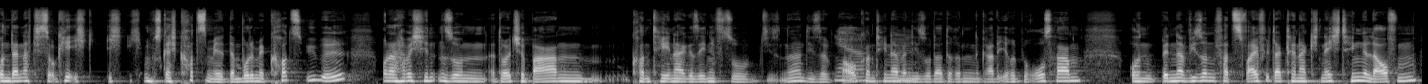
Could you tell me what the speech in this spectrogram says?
Und dann dachte ich so, okay, ich, ich, ich muss gleich kotzen mir. Dann wurde mir kotzübel und dann habe ich hinten so einen Deutsche Bahn-Container gesehen, so diese, ne, diese Ja. Baucontainer, wenn die so da drin gerade ihre Büros haben. Und bin da wie so ein verzweifelter kleiner Knecht hingelaufen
